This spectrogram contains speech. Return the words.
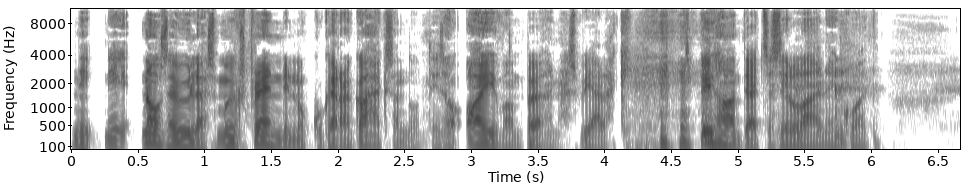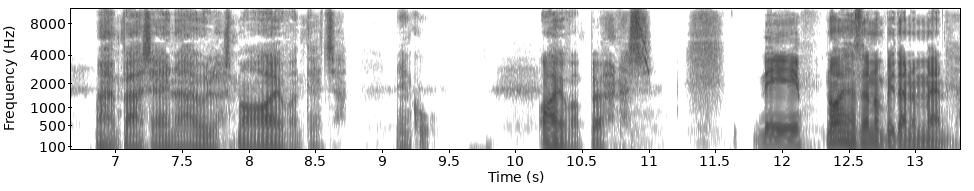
niin, niin nouse ylös. Mun yksi frendi nukkui kerran kahdeksan tuntia, se on aivan pöhnäs vieläkin. Ihan, tiedätkö, sillä niin kuin, että mä en pääse enää ylös. Mä oon aivan, tiedätkö, niin kuin, aivan pöhnäs. Niin. Noihän sen on pitänyt mennä.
